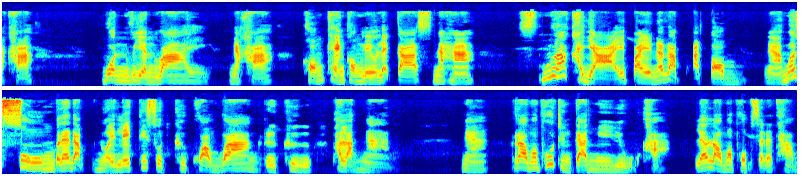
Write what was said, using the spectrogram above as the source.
นะคะ วนเวียนว่ายนะคะ ของแข็งของเหลวและก๊าซนะคะเมื่อขยายไประดับอะตอมนะเมื่อซูมไประดับหน่วยเล็กที่สุดคือความว่างหรือคือพลังงานนะเรามาพูดถึงการมีอยู่ค่ะ แล้วเรามาพบสัจธรรม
